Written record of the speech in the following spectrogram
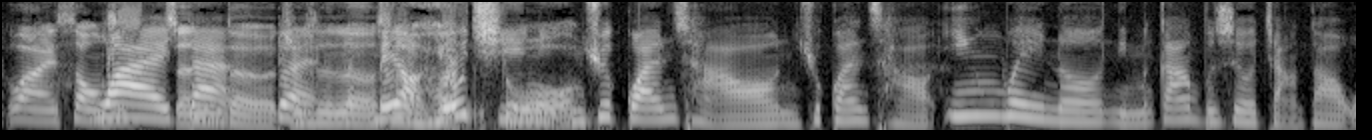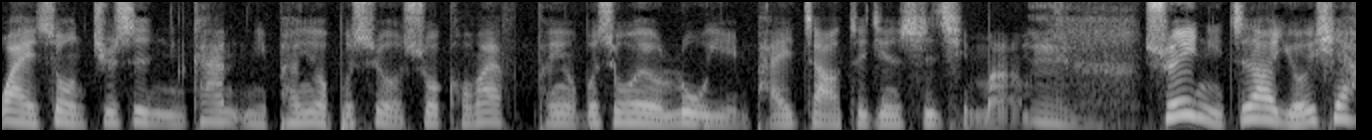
外送外带对没有，尤其你你去观察哦，你去观察哦，因为呢，你们刚刚不是有讲到外送，就是你看你朋友不是有说，口外朋友不是会有录影拍照这件事情嘛？嗯，所以你知道有一些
